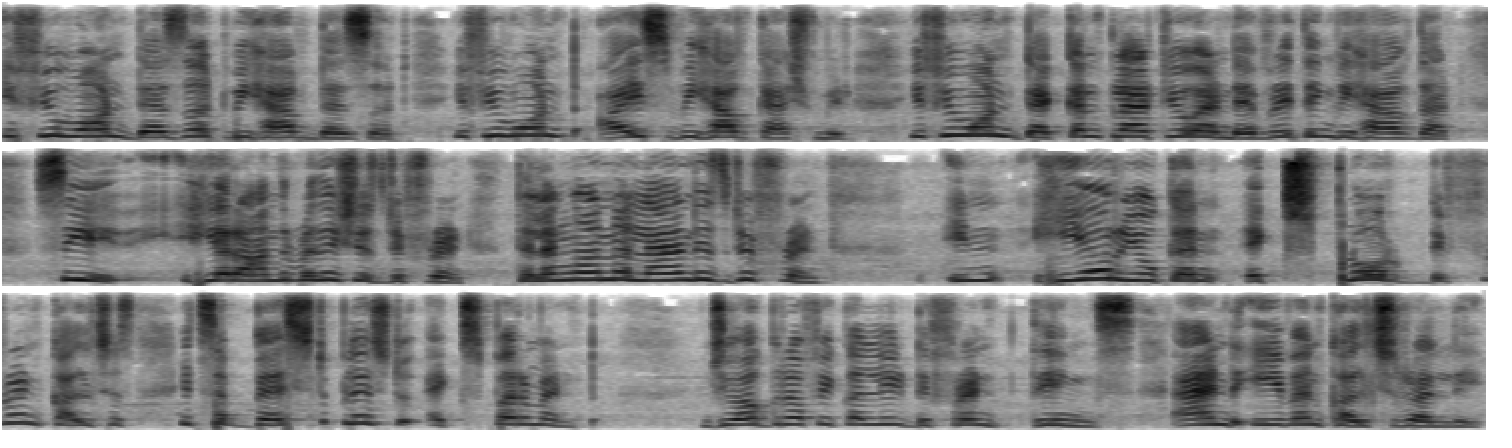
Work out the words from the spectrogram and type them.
if you want desert we have desert. If you want ice we have kashmir. If you want deccan plateau and everything we have that. See here andhra pradesh is different. Telangana land is different. In here you can explore different cultures. It's a best place to experiment. Geographically different things and even culturally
